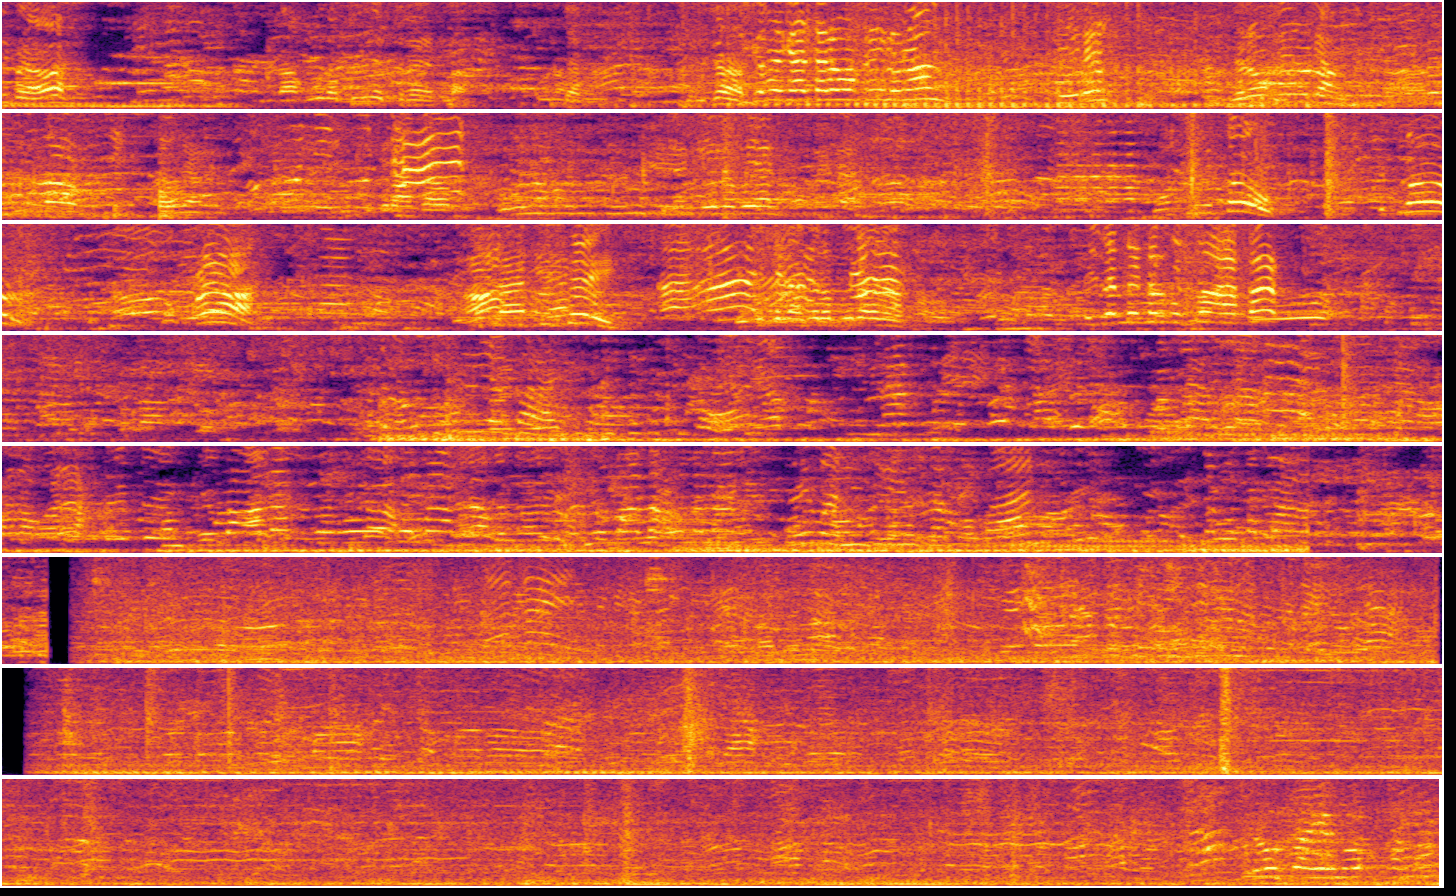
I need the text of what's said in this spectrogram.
lang, papatay nyo. Hindi ka ba dalawang kilo lang? Sili? Dalawang kilo lang. Kukunin ko dyan! Ilang kilo ba yan? Buso ito. Itlor. Okra. Ah, kise. Ilan meter mo Apat.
